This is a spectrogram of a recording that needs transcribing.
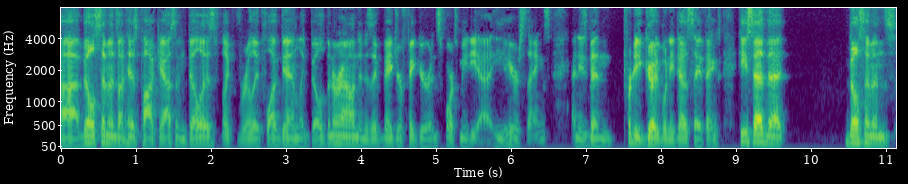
uh, Bill Simmons on his podcast, and Bill is like really plugged in. Like Bill's been around and is a major figure in sports media. He hears things, and he's been pretty good when he does say things. He said that Bill Simmons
